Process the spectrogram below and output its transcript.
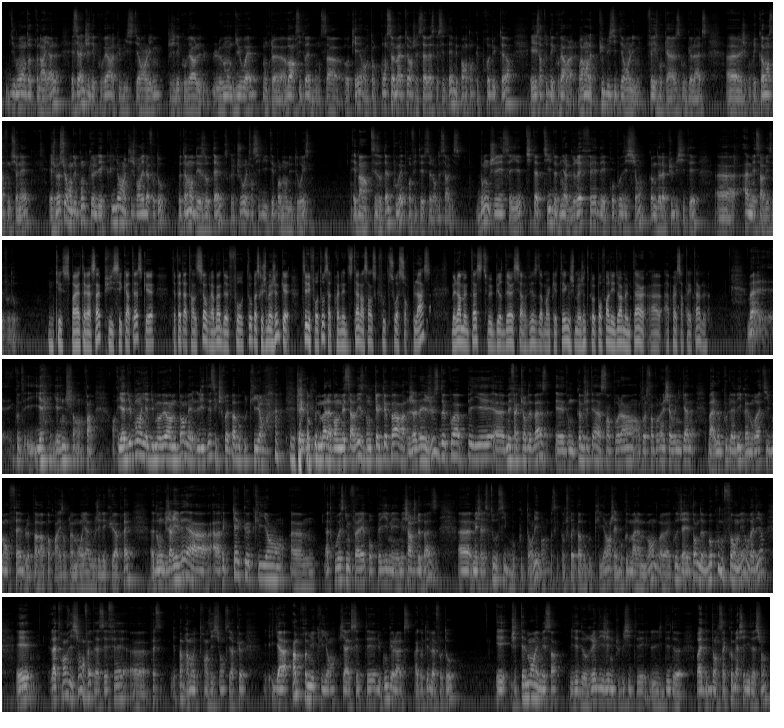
Du monde entrepreneurial. Et c'est là que j'ai découvert la publicité en ligne, que j'ai découvert le monde du web. Donc avoir un site web, bon ça, ok. En tant que consommateur, je savais ce que c'était, mais pas en tant que producteur. Et j'ai surtout découvert voilà, vraiment la publicité en ligne. Facebook Ads, Google Ads. Euh, j'ai compris comment ça fonctionnait. Et je me suis rendu compte que les clients à qui je vendais de la photo, notamment des hôtels, parce que j'ai toujours une sensibilité pour le monde du tourisme, eh ben, ces hôtels pouvaient profiter de ce genre de service. Donc j'ai essayé petit à petit de venir greffer des propositions comme de la publicité euh, à mes services de photo. Ok, super intéressant. Puis c'est quand est-ce que tu as fait la transition vraiment de photo? Parce que j'imagine que les photos, ça te prenait du temps dans le sens qu'il faut que tu sois sur place. Mais là, en même temps, si tu veux builder un service de marketing, j'imagine que tu peux pas faire les deux en même temps euh, après un certain temps. Là. Ben, écoute, il y, y a, une chance. Enfin, il y a du bon, il y a du mauvais en même temps, mais l'idée c'est que je trouvais pas beaucoup de clients. j'avais beaucoup de mal à vendre mes services, donc quelque part j'avais juste de quoi payer euh, mes factures de base. Et donc comme j'étais à Saint-Paulin, entre Saint-Paulin et Shawinigan, bah, le coût de la vie est quand même relativement faible par rapport par exemple à Montréal où j'ai vécu après. Donc j'arrivais avec quelques clients euh, à trouver ce qu'il me fallait pour payer mes, mes charges de base. Euh, mais j'avais surtout aussi beaucoup de temps libre, hein, parce que comme je ne trouvais pas beaucoup de clients, j'avais beaucoup de mal à me vendre. écoute, j'avais le temps de beaucoup me former, on va dire. Et la transition, en fait, elle s'est fait. Euh, en fait, il n'y a pas vraiment eu de transition. C'est-à-dire qu'il y a un premier client qui a accepté du Google Ads à côté de la photo. Et j'ai tellement aimé ça, l'idée de rédiger une publicité, l'idée de d'être dans sa commercialisation,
